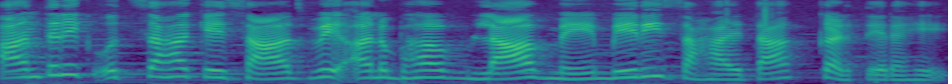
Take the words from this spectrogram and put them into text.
आंतरिक उत्साह के साथ वे अनुभव, लाभ में मेरी सहायता करते रहे।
